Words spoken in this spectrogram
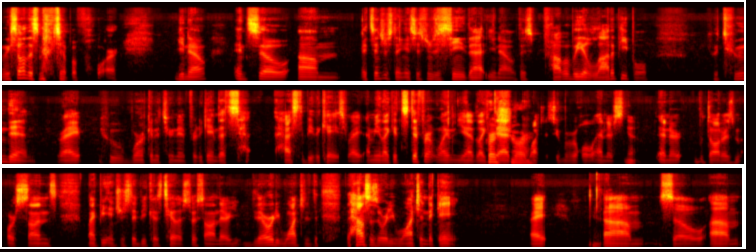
we saw this matchup before, you know, and so um, it's interesting. It's just interesting to see that you know there's probably a lot of people who tuned in, right, who weren't going to tune in for the game. That's has to be the case, right? I mean, like it's different when you have like For dads sure. watch the Super Bowl and there's Yeah. And their daughters or sons might be interested because Taylor Swift's on there. They're already watching the, the house is already watching the game, right? Um, so um,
